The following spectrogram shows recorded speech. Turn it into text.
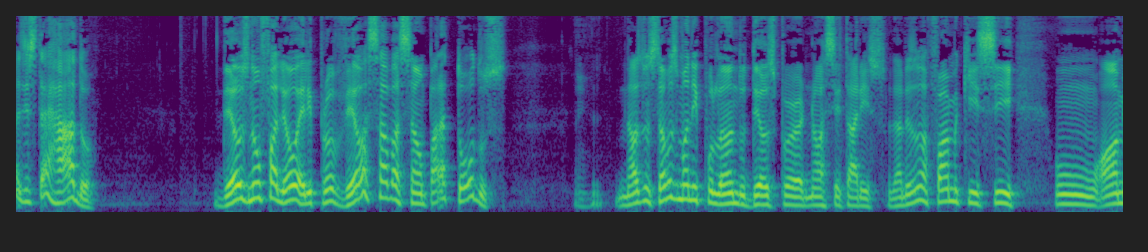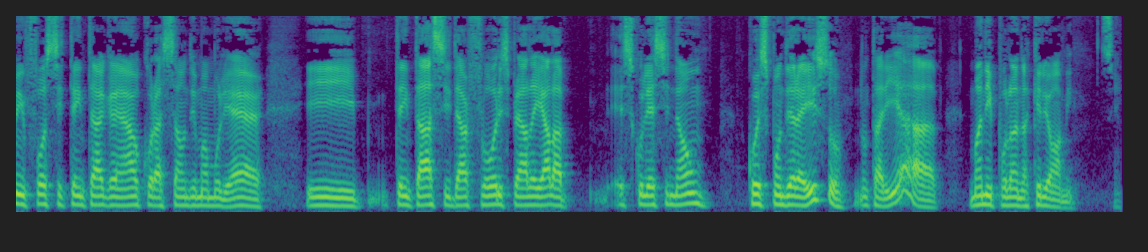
Mas isso está errado. Deus não falhou, ele proveu a salvação para todos. Nós não estamos manipulando Deus por não aceitar isso. Da mesma forma que se um homem fosse tentar ganhar o coração de uma mulher e tentasse dar flores para ela e ela escolhesse não corresponder a isso, não estaria manipulando aquele homem. Sim.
